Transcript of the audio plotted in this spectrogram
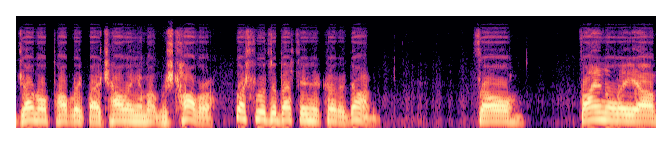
general public by telling him it was cholera, which was the best thing they could have done. So finally, uh,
